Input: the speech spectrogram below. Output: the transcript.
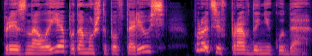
признала я, потому что, повторюсь, против правды никуда.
